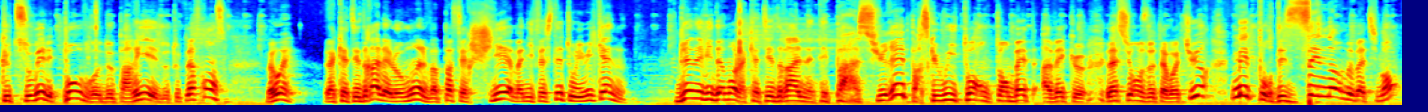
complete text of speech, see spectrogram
que de sauver les pauvres de Paris et de toute la France. Bah ouais, la cathédrale, elle au moins, elle va pas faire chier à manifester tous les week-ends. Bien évidemment, la cathédrale n'était pas assurée, parce que oui, toi, on t'embête avec euh, l'assurance de ta voiture, mais pour des énormes bâtiments,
